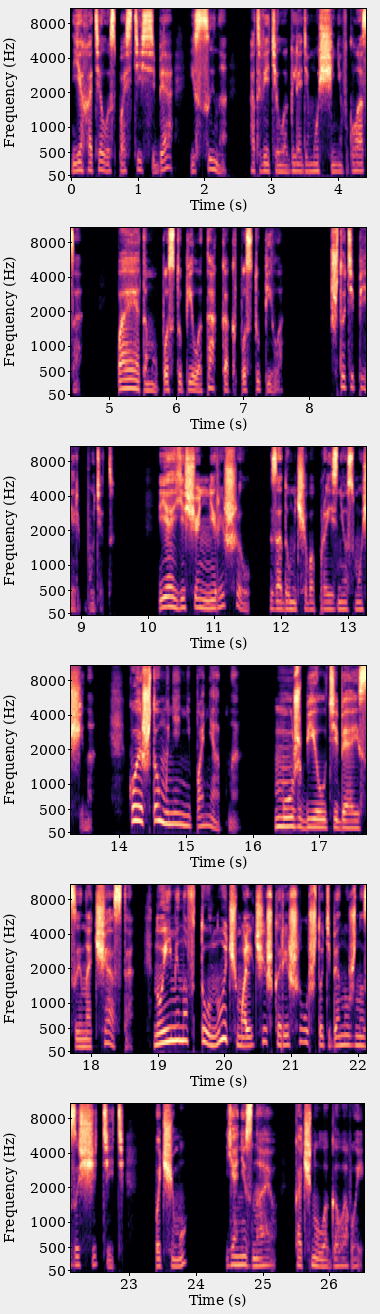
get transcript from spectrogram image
«Я хотела спасти себя и сына», — ответила, глядя мужчине в глаза. «Поэтому поступила так, как поступила. Что теперь будет?» «Я еще не решил», — задумчиво произнес мужчина. «Кое-что мне непонятно. Муж бил тебя и сына часто, но именно в ту ночь мальчишка решил, что тебя нужно защитить. Почему?» «Я не знаю», — качнула головой.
